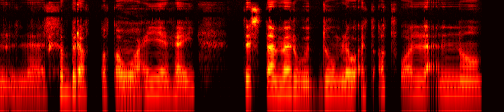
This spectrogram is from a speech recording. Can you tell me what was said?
الخبرة التطوعية هي تستمر وتدوم لوقت أطول لأنه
